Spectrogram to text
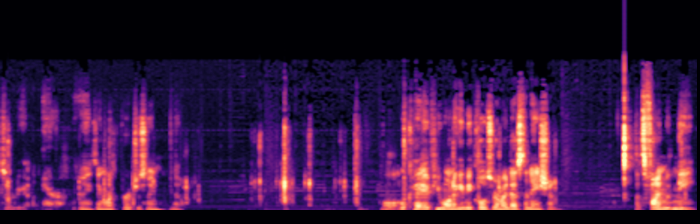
So what do we got here? Anything worth purchasing? No. Well, okay, if you want to get me closer to my destination. That's fine with me.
